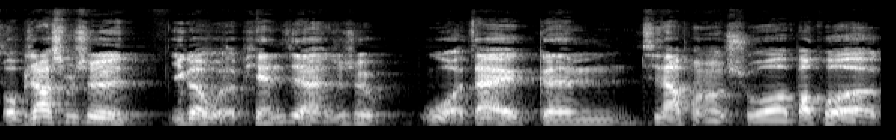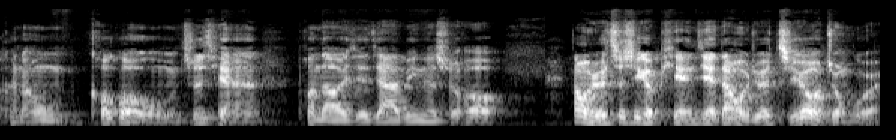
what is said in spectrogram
我不知道是不是一个我的偏见，就是我在跟其他朋友说，包括可能 Coco，我们之前碰到一些嘉宾的时候，但我觉得这是一个偏见，但我觉得只有中国人，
